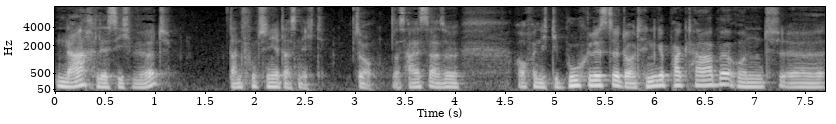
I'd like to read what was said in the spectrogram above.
nachlässig wird, dann funktioniert das nicht. So, das heißt also, auch wenn ich die Buchliste dorthin gepackt habe und äh,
